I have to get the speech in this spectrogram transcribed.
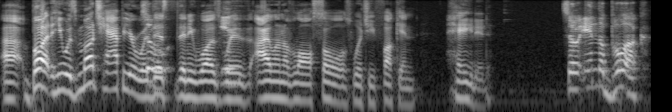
Uh, but he was much happier with So, this than he was in- with Island of Lost Souls, which he fucking hated. So in the book,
